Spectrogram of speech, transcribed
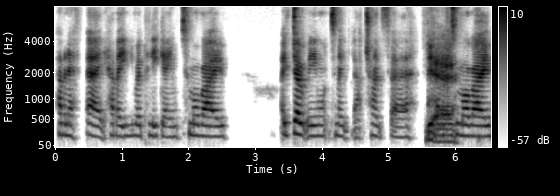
have an F- uh, have a Europa League game tomorrow. I don't really want to make that transfer yeah. tomorrow.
